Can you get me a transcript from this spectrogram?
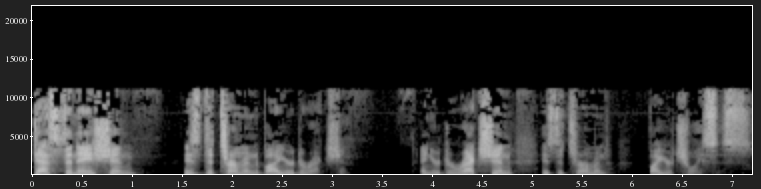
destination is determined by your direction and your direction is determined by your choices.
